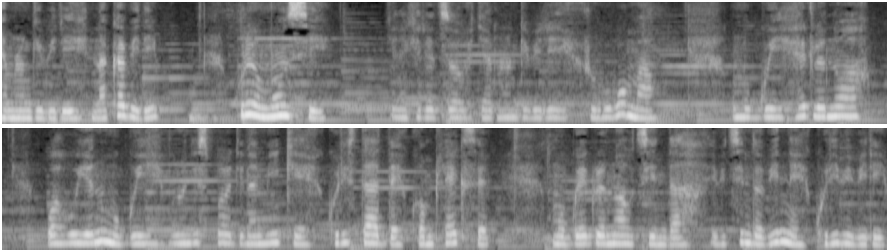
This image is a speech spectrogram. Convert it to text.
ya mirongo ibiri na kabiri. Kuri uyu munsi igenekerezo rya mirongo ibiri ruhuhuma. Umugwi aigle noir wahuye n'umugwi burundi sport dynamique kuri stade complexe. Aigle noir utsinda ibitsindo bine kuri bibiri.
